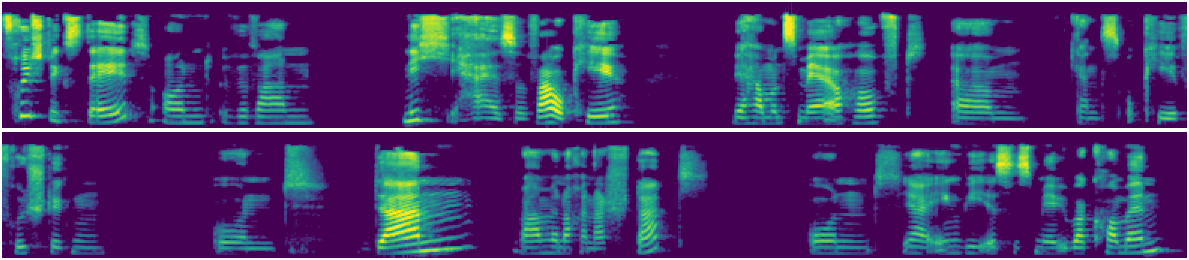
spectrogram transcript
Frühstücksdate und wir waren nicht, ja, also war okay. Wir haben uns mehr erhofft. Ähm, ganz okay frühstücken. Und dann waren wir noch in der Stadt und ja, irgendwie ist es mir überkommen.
